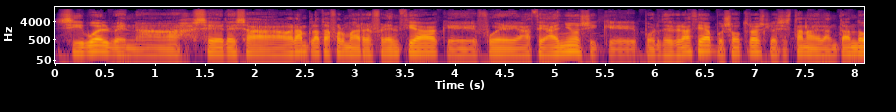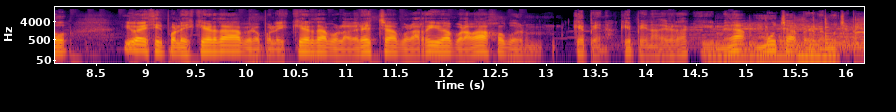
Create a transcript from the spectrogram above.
si vuelven a ser esa gran plataforma de referencia que fue hace años y que por desgracia pues otros les están adelantando iba a decir por la izquierda pero por la izquierda por la derecha por arriba por abajo por qué pena qué pena de verdad que me da mucha pero mucha pena.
